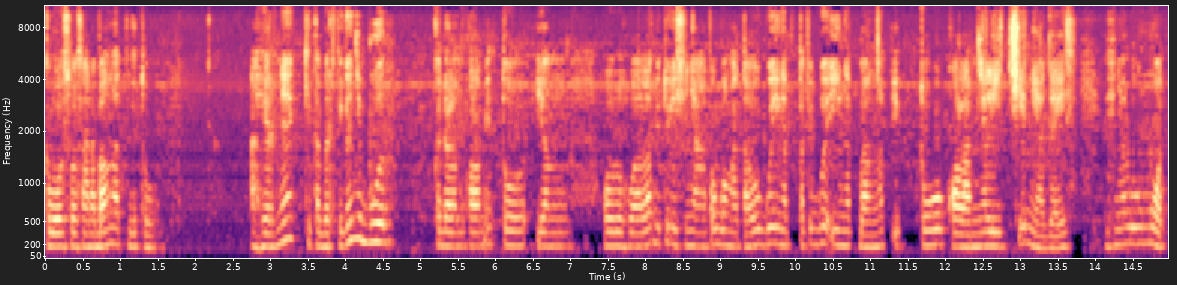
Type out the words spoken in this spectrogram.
ke bawah suasana banget gitu. Akhirnya kita bertiga nyebur ke dalam kolam itu yang Allah walam itu isinya apa gue nggak tahu. Gue inget tapi gue inget banget itu kolamnya licin ya guys. Isinya lumut.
